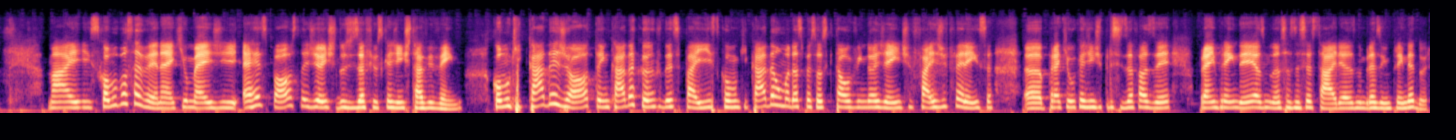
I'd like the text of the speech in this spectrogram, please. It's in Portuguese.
Mas como você vê, né, que o MEG é resposta diante dos desafios que a gente está vivendo? como que cada EJ, em cada canto desse país, como que cada uma das pessoas que está ouvindo a gente faz diferença uh, para aquilo que a gente precisa fazer para empreender as mudanças necessárias no Brasil empreendedor.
